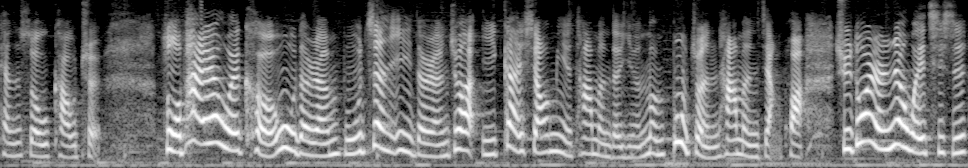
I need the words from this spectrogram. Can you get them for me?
（cancel culture）。左派认为可恶的人、不正义的人就要一概消灭他们的言论，不准他们讲话。许多人认为，其实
